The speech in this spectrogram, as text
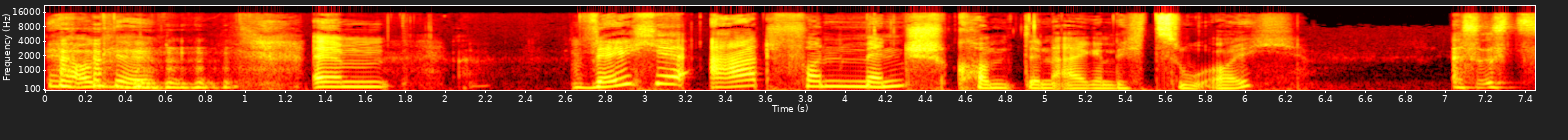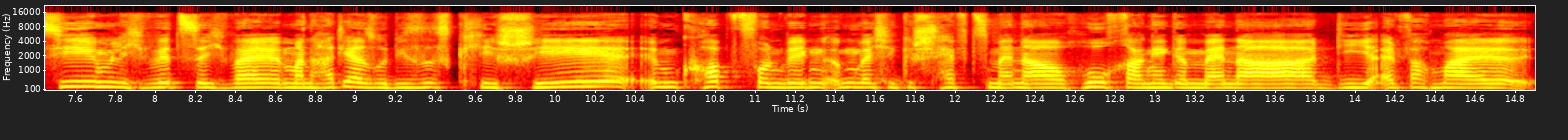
Ja, okay. ähm, welche Art von Mensch kommt denn eigentlich zu euch? Es ist ziemlich witzig, weil man hat ja so dieses Klischee im Kopf von wegen irgendwelche Geschäftsmänner, hochrangige Männer, die einfach mal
